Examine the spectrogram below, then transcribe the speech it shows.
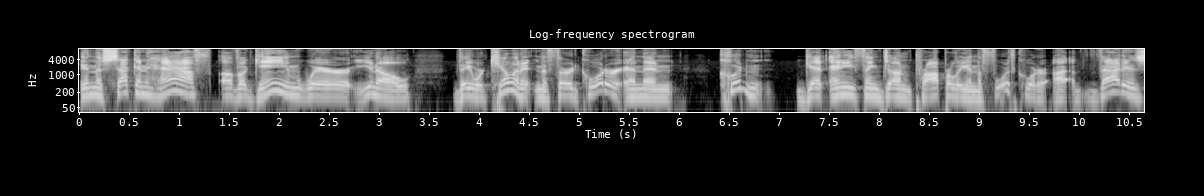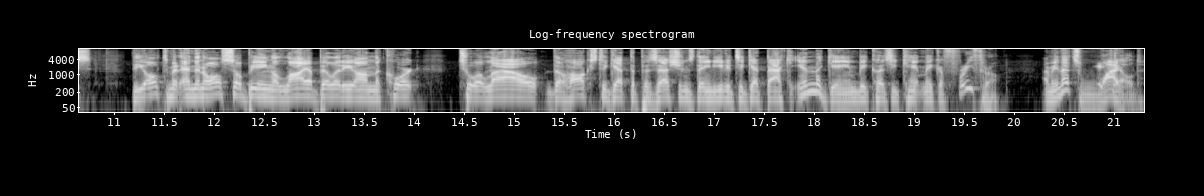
in the second half of a game where you know they were killing it in the third quarter and then couldn't get anything done properly in the fourth quarter. Uh, that is the ultimate, and then also being a liability on the court to allow the Hawks to get the possessions they needed to get back in the game because he can't make a free throw. I mean, that's wild.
